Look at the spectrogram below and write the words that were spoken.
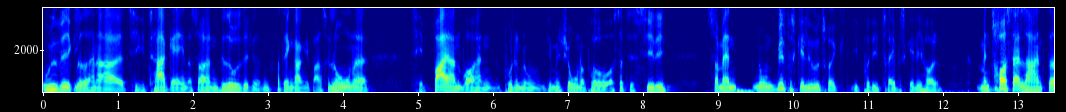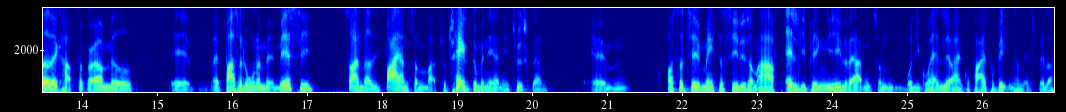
Udviklet, han har tiki-takaen, og så har han videreudviklet den fra dengang i Barcelona til Bayern, hvor han puttede nogle dimensioner på, og så til City, som er nogle vildt forskellige udtryk i, på de tre forskellige hold. Men trods alt har han stadigvæk haft at gøre med øh, Barcelona med Messi, så har han været i Bayern, som var totalt dominerende i Tyskland, øhm, og så til Manchester City, som har haft alle de penge i hele verden, som, hvor de kunne handle, og han kunne pege på hvilken som helst spiller.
